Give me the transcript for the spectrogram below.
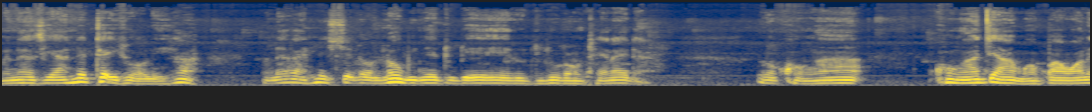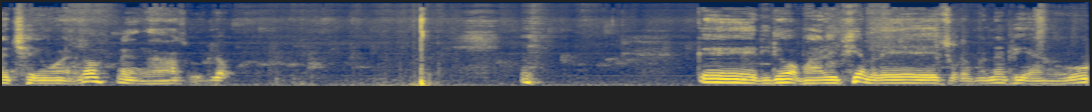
မနက်စရာနှစ်ထိတ်ဆိုလေဟာမနက်ကနှစ်ရှစ်တော့လောက်ပြီးနေတူတယ်လို့ဒီလိုတော့ထင်လိုက်တာလို့ခွန်က ခွန်ကကြာမှာပါဝါနဲ့ချိန်သွားတယ်နော်နှစ်ငါဆိုပြီးလို့ကဲဒီတော့ဘာတွေဖြစ်မလဲဆိုတော့မနက်ဖေးအောင်ကို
